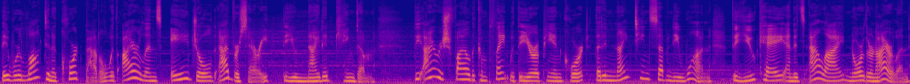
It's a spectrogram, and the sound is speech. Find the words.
They were locked in a court battle with Ireland's age old adversary, the United Kingdom. The Irish filed a complaint with the European Court that in 1971, the UK and its ally, Northern Ireland,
